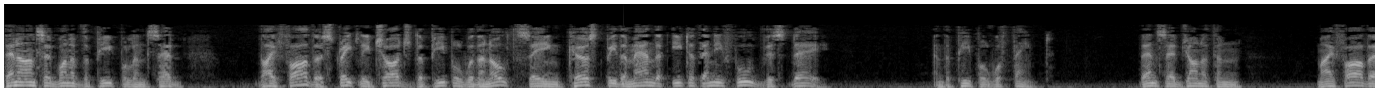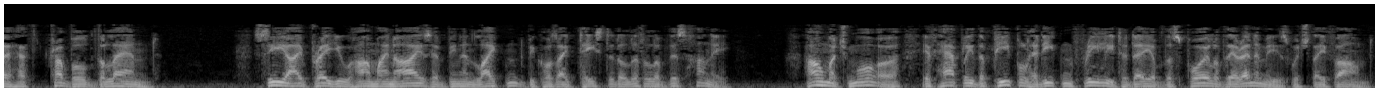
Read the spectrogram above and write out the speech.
Then answered one of the people, and said, Thy father straitly charged the people with an oath, saying, Cursed be the man that eateth any food this day. And the people were faint. Then said Jonathan, My father hath troubled the land. See, I pray you, how mine eyes have been enlightened, because I tasted a little of this honey. How much more, if haply the people had eaten freely today of the spoil of their enemies which they found?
